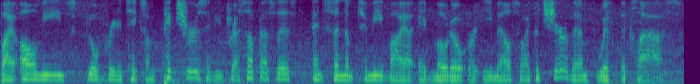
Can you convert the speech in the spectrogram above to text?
By all means, feel free to take some pictures if you dress up as this and send them to me via Edmodo or email so I could share them with the class.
